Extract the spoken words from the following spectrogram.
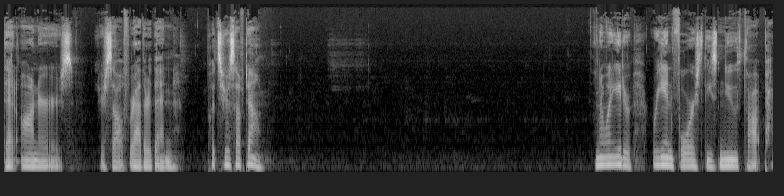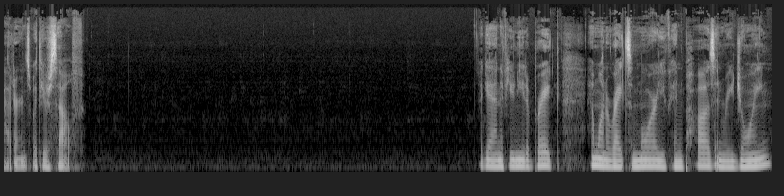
that honors yourself rather than puts yourself down. And I want you to reinforce these new thought patterns with yourself. Again, if you need a break and want to write some more, you can pause and rejoin.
